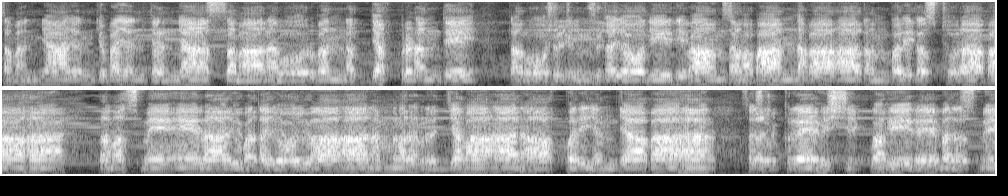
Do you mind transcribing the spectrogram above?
समन्यायन्त्युपयन्त्यन्याः समानमोर्वन्नद्यः पृणन्ति तवोषु चिंशुचयोदी दिवांसमपान्नपातम् परितस्थुरापाः। तमस्मे रायुवतयो युवानम्रमृज्यमानाः पर्यन्त्यापाः। स शुक्रेभिः शिक्वभिरेव तस्मे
